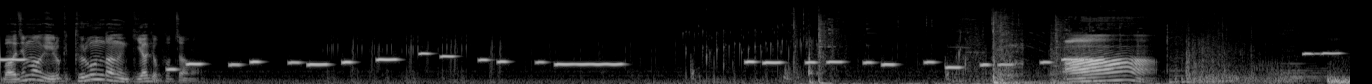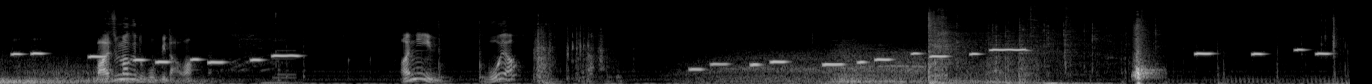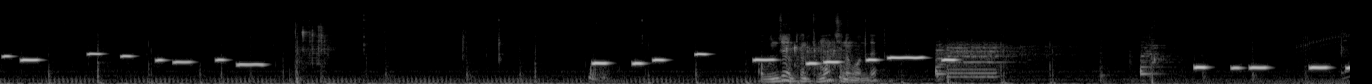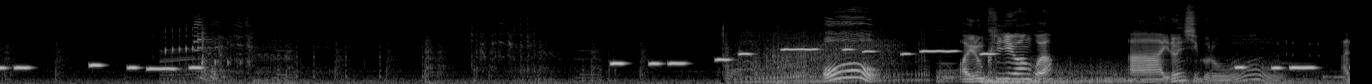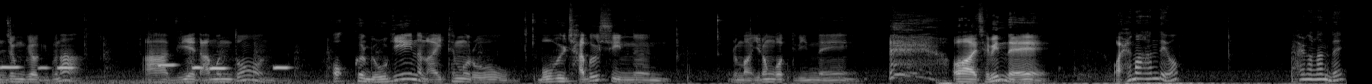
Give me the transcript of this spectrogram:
마지막에 이렇게 들어온다는 이야기 없었잖아 아 마지막에도 몹이 나와? 아니 뭐야? 아, 문제는 그냥 도망치는 건데? 오! 아, 이런 클리어한 거야? 아, 이런 식으로. 안전구역이구나. 아, 위에 남은 돈. 어, 그럼 여기에 있는 아이템으로 몹을 잡을 수 있는 이런 막 이런 것들이 있네. 와, 재밌네. 와, 할만한데요? 할만한데?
